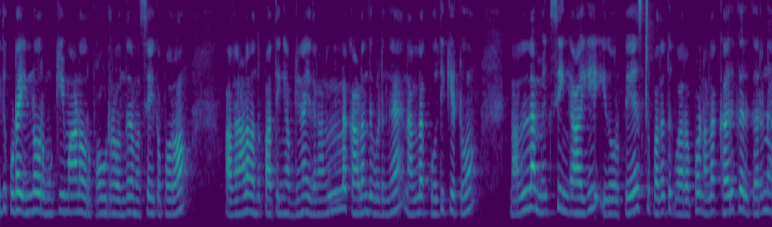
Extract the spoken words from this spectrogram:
இது கூட இன்னொரு முக்கியமான ஒரு பவுடரை வந்து நம்ம சேர்க்க போகிறோம் அதனால் வந்து பார்த்திங்க அப்படின்னா இதை நல்லா கலந்து விடுங்க. நல்லா கொதிக்கட்டும். நல்லா மிக்சிங் ஆகி இது ஒரு பேஸ்ட் பதத்துக்கு வரப்போ நல்லா கரு கரு கருன்னு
